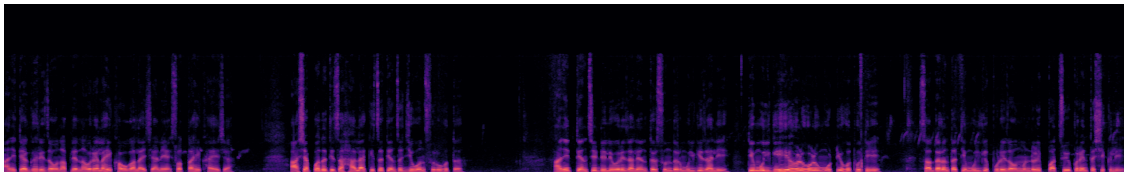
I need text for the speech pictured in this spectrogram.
आणि त्या घरी जाऊन आपल्या नवऱ्यालाही खाऊ घालायच्या आणि स्वतःही खायच्या. अशा पद्धतीचं हालाकीचं त्यांचं जीवन सुरू होतं. आणि त्यांची डिलिव्हरी झाल्यानंतर सुंदर मुलगी झाली. ती मुलगीही हळूहळू मोठी होत होती. साधारणतः ती मुलगी पुढे जाऊन मंडळी पाचवीपर्यंत शिकली.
